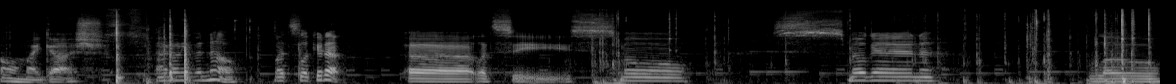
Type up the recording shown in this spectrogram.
Oh my gosh. I don't even know. Let's look it up. Uh, let's see. Smo. Smogon low.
